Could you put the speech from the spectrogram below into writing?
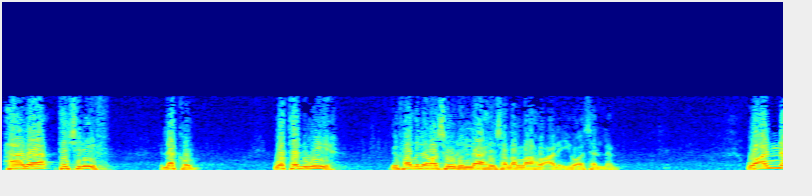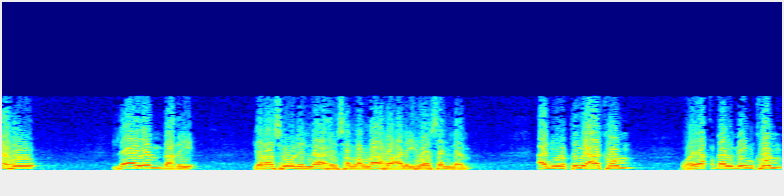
هذا تشريف لكم وتنويه بفضل رسول الله صلى الله عليه وسلم. وأنه لا ينبغي لرسول الله صلى الله عليه وسلم أن يطيعكم ويقبل منكم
